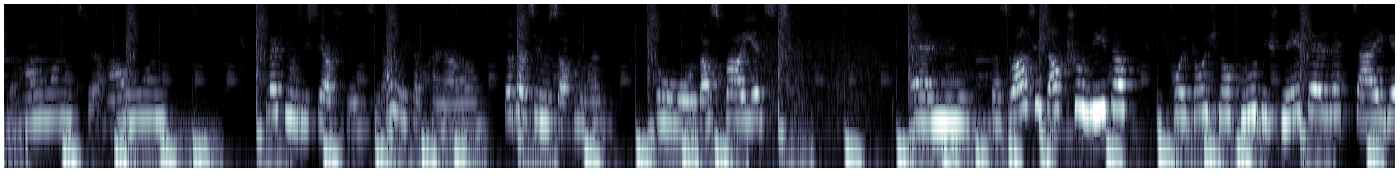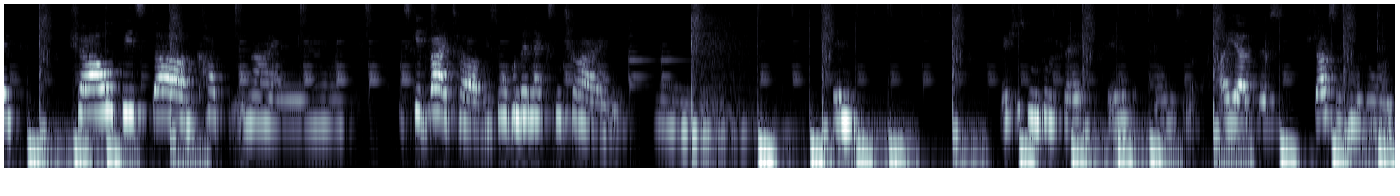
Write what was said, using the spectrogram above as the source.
Zerhauen, zerhauen. Vielleicht muss ich sie auch schmelzen, aber ich habe keine Ahnung. Dort hat ziemlich Sachen drin. So, das war jetzt. Ähm, das war's jetzt auch schon wieder. Ich wollte euch noch nur die Schneebälle zeigen. Ciao, bis dann. Kap Nein. Es geht weiter. Wir suchen den nächsten Schrein. Hm. Den welches Modul fe fehlt uns noch? Ah ja, das Stasis-Modul.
